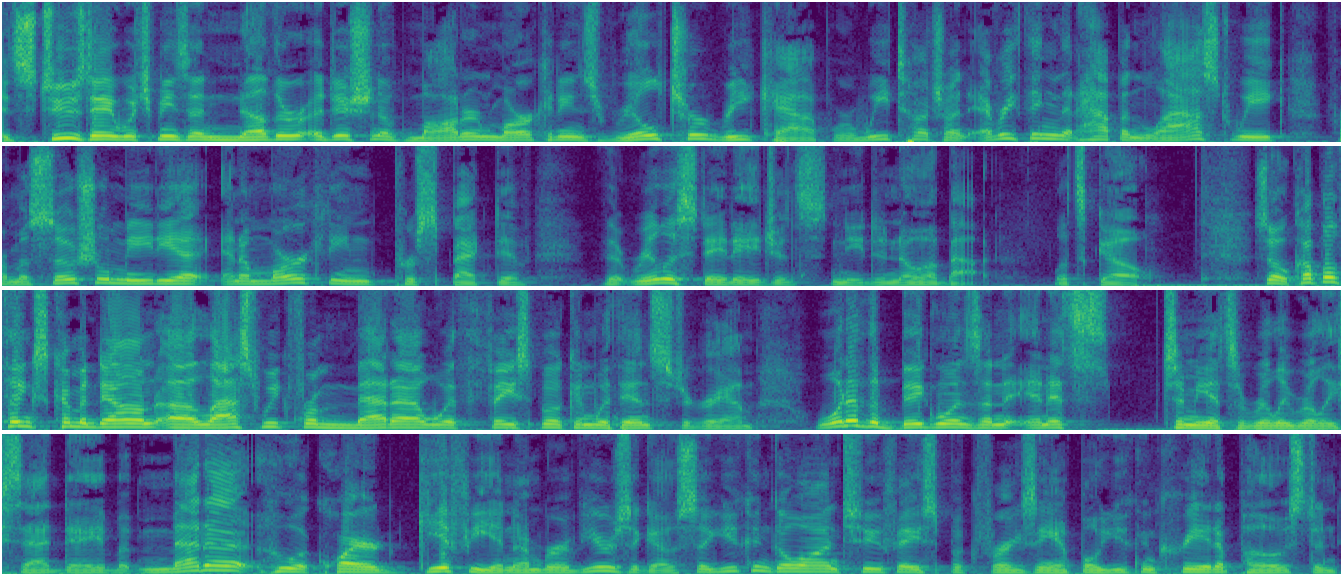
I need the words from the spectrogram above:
It's Tuesday, which means another edition of Modern Marketing's Realtor Recap, where we touch on everything that happened last week from a social media and a marketing perspective that real estate agents need to know about. Let's go. So, a couple things coming down uh, last week from Meta with Facebook and with Instagram. One of the big ones, and, and it's to me, it's a really, really sad day. But Meta, who acquired Giphy a number of years ago, so you can go on to Facebook, for example, you can create a post and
